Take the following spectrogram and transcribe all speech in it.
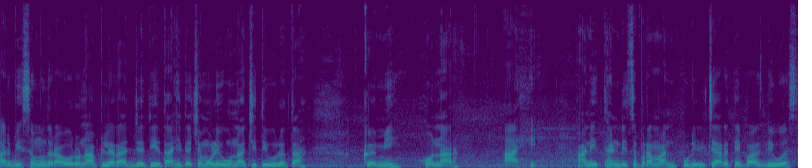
अरबी समुद्रावरून आपल्या राज्यात येत आहे. त्याच्यामुळे उन्हाची तीव्रता कमी होणार आहे. आणि थंडीचं प्रमाण पुढील चार ते पाच दिवस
